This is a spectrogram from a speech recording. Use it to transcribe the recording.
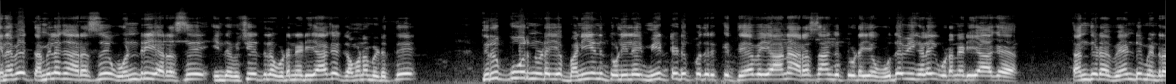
எனவே தமிழக அரசு ஒன்றிய அரசு இந்த விஷயத்தில் உடனடியாக கவனம் எடுத்து திருப்பூரினுடைய பனியன் தொழிலை மீட்டெடுப்பதற்கு தேவையான அரசாங்கத்துடைய உதவிகளை உடனடியாக தந்திட வேண்டும் என்ற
